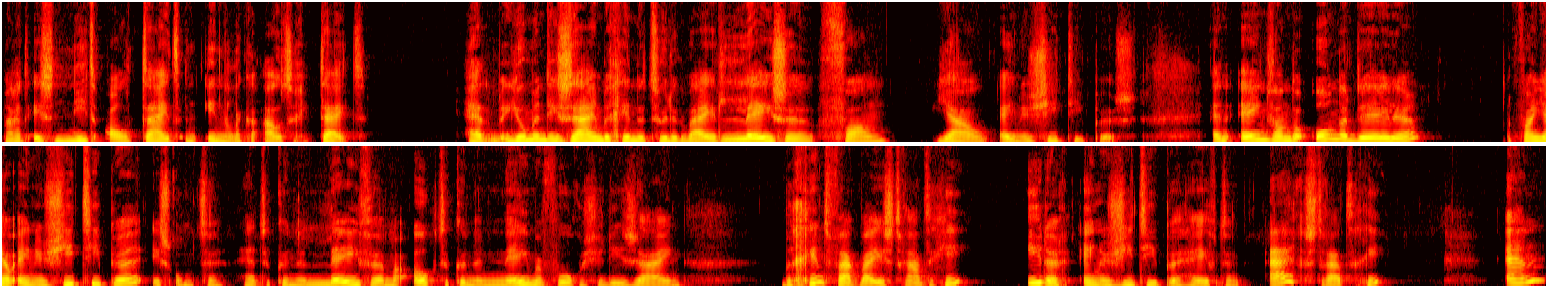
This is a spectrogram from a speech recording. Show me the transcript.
maar het is niet altijd een innerlijke autoriteit. Het human design begint natuurlijk bij het lezen van jouw energietypes. En een van de onderdelen van jouw energietype is om te, hè, te kunnen leven, maar ook te kunnen nemen volgens je design. Begint vaak bij je strategie. Ieder energietype heeft een eigen strategie. En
